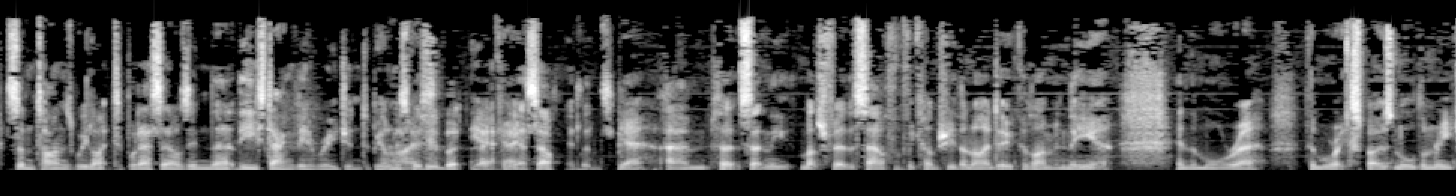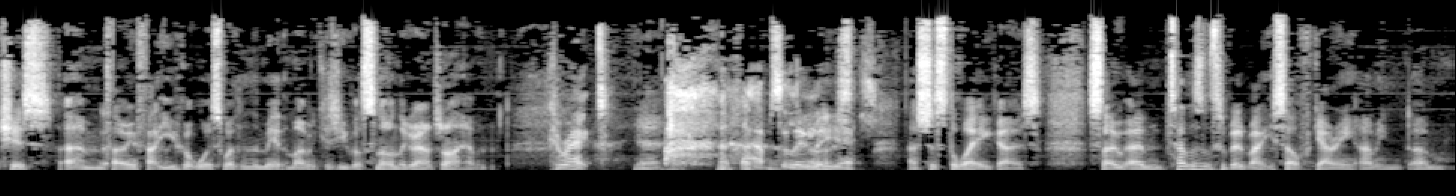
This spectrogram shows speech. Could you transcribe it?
sometimes we like to put ourselves in the, the, East Anglia region, to be honest Right. with you. But yeah, Okay. yeah, South Midlands. Yeah, um, so certainly much further south of the country than I do because I'm in the uh, in the more uh, the more exposed northern reaches. Um, though in fact you've got worse weather than me at the moment because you've got snow on the ground and I haven't. Correct. Yeah, Absolutely. That's- yes. that's just the way it goes. So um, tell us a little bit about yourself, Gary. I mean, um,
